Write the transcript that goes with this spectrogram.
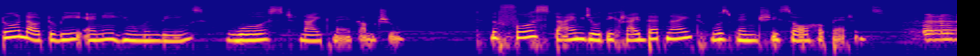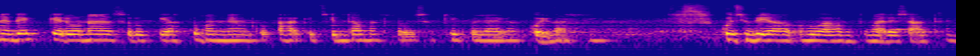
turned out to be any human being's worst nightmare come true. The first time Jyoti cried that night was when she saw her parents. उन्होंने देख के रोना शुरू किया तो हमने उनको कहा कि चिंता मत करो सब ठीक हो जाएगा कोई बात नहीं कुछ भी हुआ हम तुम्हारे साथ हैं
